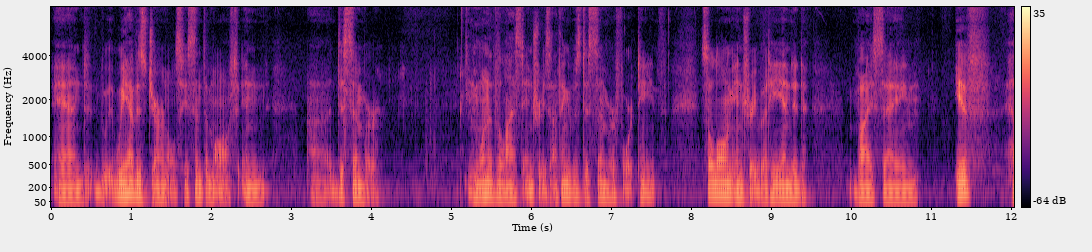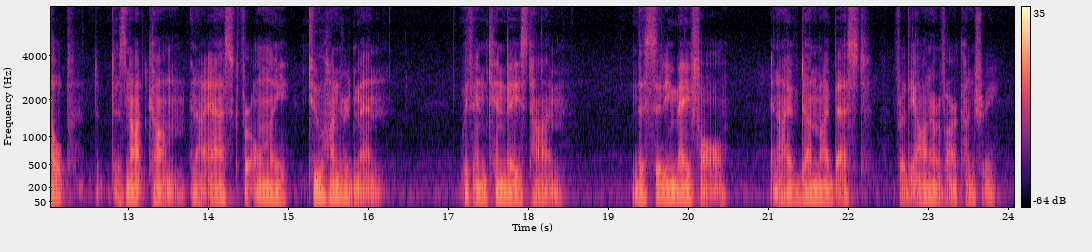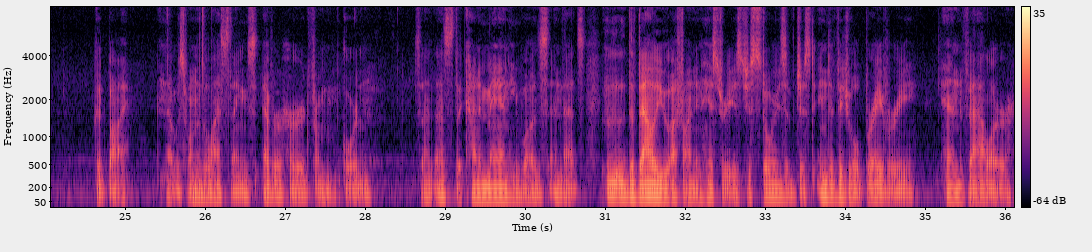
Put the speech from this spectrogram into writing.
And we have his journals. He sent them off in uh, December. In one of the last entries, I think it was December 14th, it's a long entry, but he ended by saying, If help d- does not come, and I ask for only 200 men within 10 days' time, the city may fall, and I have done my best for the honor of our country. Goodbye. That was one of the last things ever heard from Gordon. So that's the kind of man he was, and that's the value I find in history is just stories of just individual bravery and valor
